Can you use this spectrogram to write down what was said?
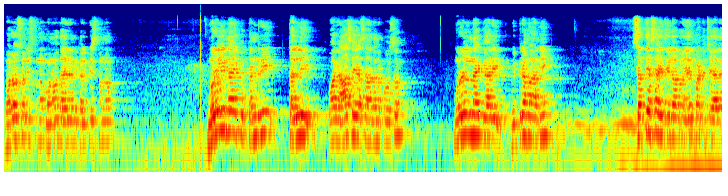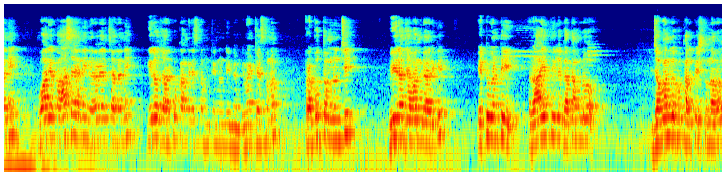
భరోసానిస్తున్నాం. మనోధైర్యాన్ని కల్పిస్తున్నాం. మురళీ నాయక్ తండ్రి తల్లి వారి ఆశయ సాధన కోసం మురళీ నాయక్ గారి విగ్రహాన్ని సత్యసాయి జిల్లాలో ఏర్పాటు చేయాలని వారి యొక్క ఆశయాన్ని నెరవేర్చాలని ఈరోజు అరకు కాంగ్రెస్ కమిటీ నుండి మేము డిమాండ్ చేస్తున్నాం. ప్రభుత్వం నుంచి వీర జవాన్ గారికి ఎటువంటి రాయితీలు గతంలో జవాన్లకు కల్పిస్తున్నారో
